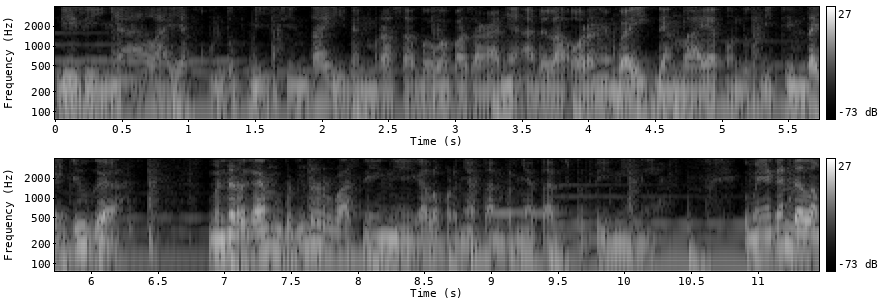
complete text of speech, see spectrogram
dirinya layak untuk dicintai dan merasa bahwa pasangannya adalah orang yang baik dan layak untuk dicintai juga. Bener kan? Bener pasti ini kalau pernyataan-pernyataan seperti ini nih. Kebanyakan dalam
